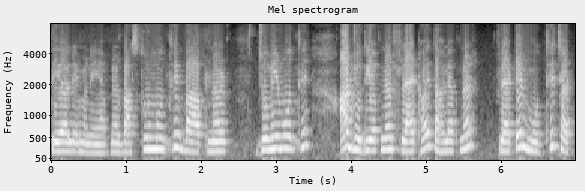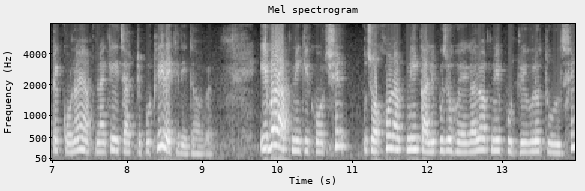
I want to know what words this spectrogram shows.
দেয়ালে মানে আপনার বাস্তুর মধ্যে বা আপনার জমির মধ্যে। আর যদি আপনার ফ্ল্যাট হয়, তাহলে আপনার ফ্ল্যাটের মধ্যে চারটে কোনায় আপনাকে এই চারটে পুটলি রেখে দিতে হবে। এবার আপনি কি করছেন? যখন আপনি কালী পুজো হয়ে গেল, আপনি পুটলিগুলো তুলছেন,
